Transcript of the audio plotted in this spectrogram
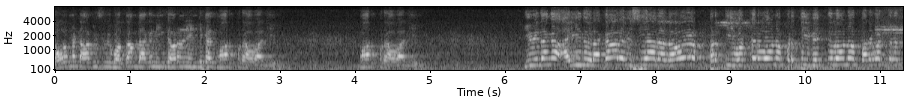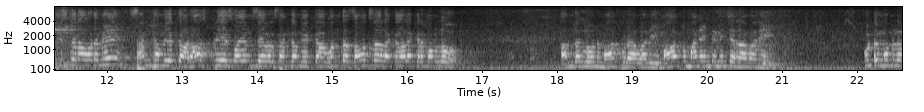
గవర్నమెంట్ ఆఫీసులకు పోతాం లేక ఇంకెవరైనా ఇంటికి అది మార్పు రావాలి. మార్పు రావాలి. ఈ విధంగా ఐదు రకాల విషయాలలో ప్రతి ఒక్కరిలోనూ ప్రతి వ్యక్తిలోనూ పరివర్తన తీసుకురావడమే సంఘం యొక్క రాష్ట్రీయ స్వయం సేవక సంఘం యొక్క వంద సంవత్సరాల కాలక్రమంలో అందరిలోనూ మార్పు రావాలి. మార్పు మన ఇంటి నుంచే రావాలి. కుటుంబంలో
